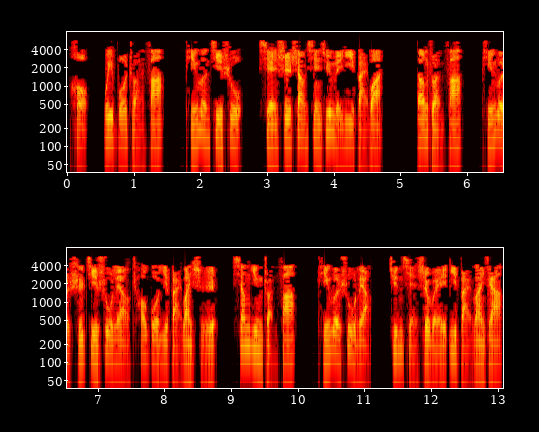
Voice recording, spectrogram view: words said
后，微博转发评论计数显示上限均为一百万。当转发评论实际数量超过一百万时，相应转发评论数量均显示为一百万加。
